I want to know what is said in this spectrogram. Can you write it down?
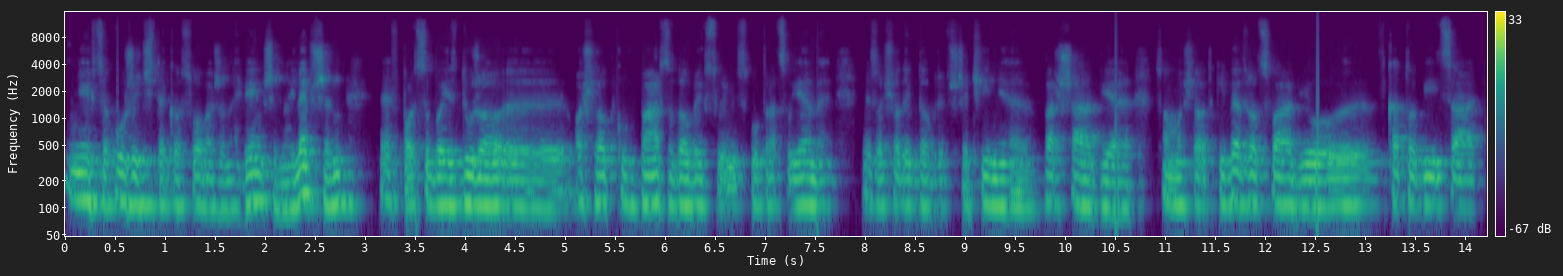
Nie chcę użyć tego słowa, że największym, najlepszym w Polsce, bo jest dużo e, ośrodków bardzo dobrych, z którymi współpracujemy. Jest ośrodek dobry w Szczecinie, w Warszawie, są ośrodki we Wrocławiu, e, w Katowicach.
